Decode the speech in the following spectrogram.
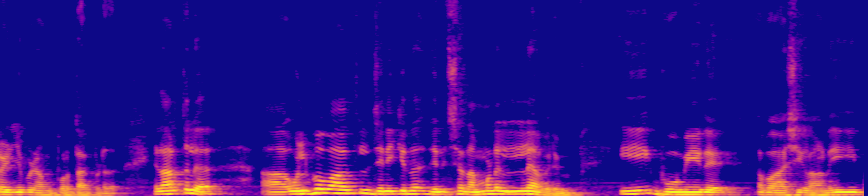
കഴിഞ്ഞപ്പോഴാണ് പുറത്താക്കപ്പെട്ടത്. യഥാർത്ഥത്തിൽ ഉത്ഭവഭാവത്തിൽ ജനിക്കുന്ന ജനിച്ച നമ്മളെല്ലാവരും ഈ ഭൂമിയുടെ അവകാശികളാണ് ഈ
